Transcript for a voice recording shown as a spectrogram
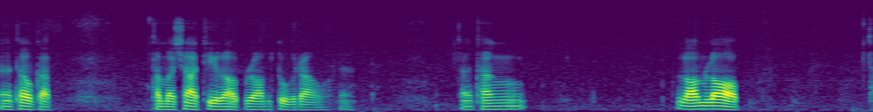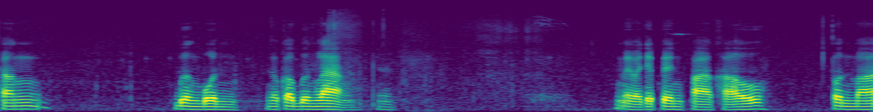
นะเท่ากับธรรมชาติที่รอบร้อมตัวเรานะนะทั้งล้อมรอบ ทั้งเบื้องบนแล้วก็เบื้องล่างนะไม่ว่าจะเป็นป่าเขาต้นไม้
